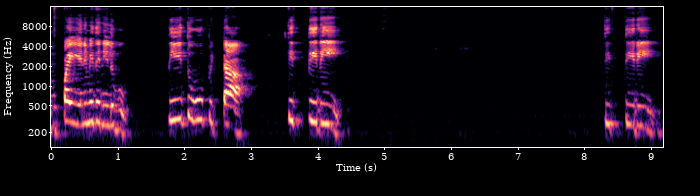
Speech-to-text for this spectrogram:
ముప్పై ఎనిమిది నిలువు తీతువు పిట్ట తిత్తిరి. తిత్తిరి.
